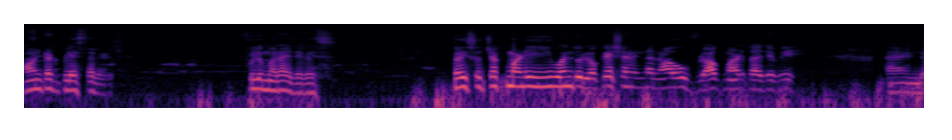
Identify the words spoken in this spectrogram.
ಹಾಂಟೆಡ್ ಪ್ಲೇಸ್ ಥರ ಇರುತ್ತೆ. ಫುಲ್ ಮರ ಇದೆ ಗೈಸ್ ಗೈಸು ಚೆಕ್ ಮಾಡಿ ಈ ಒಂದು ಲೊಕೇಶನಿಂದ ನಾವು ವ್ಲಾಗ್ ಮಾಡ್ತಾ ಇದ್ದೀವಿ. ಆ್ಯಂಡ್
